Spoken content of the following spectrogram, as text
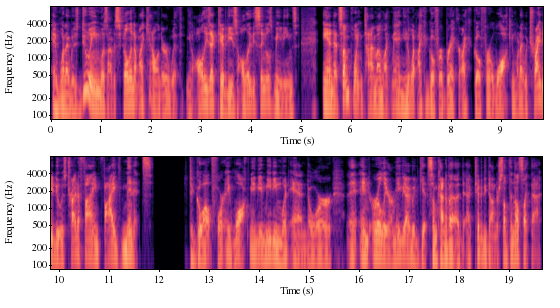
And what I was doing was I was filling up my calendar with, you know, all these activities, all of these singles meetings. And at some point in time, I'm like, man, you know what? I could go for a break or I could go for a walk. And what I would try to do is try to find five minutes to go out for a walk. Maybe a meeting would end or end earlier. Maybe I would get some kind of a, a activity done or something else like that.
